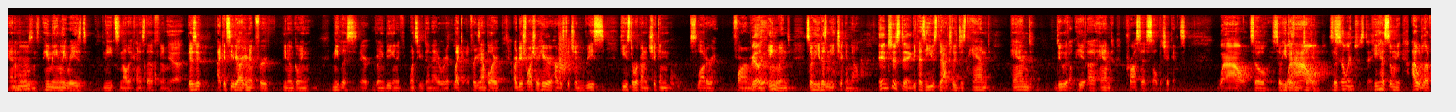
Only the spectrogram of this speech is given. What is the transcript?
animals and humanely raised meats and all that kind of stuff. Um, Yeah. there's a I could see the argument for you know going meatless or going vegan if once you've done that or whatever. Like for example, our our dishwasher here at Harvest Kitchen, Reese, he used to work on a chicken slaughter farm Really? in England, so he doesn't eat chicken now Interesting. because he used to actually just hand hand do it. He uh, hand process all the chickens. Wow. So so he doesn't wow. So so interesting. he has so many. I would love.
